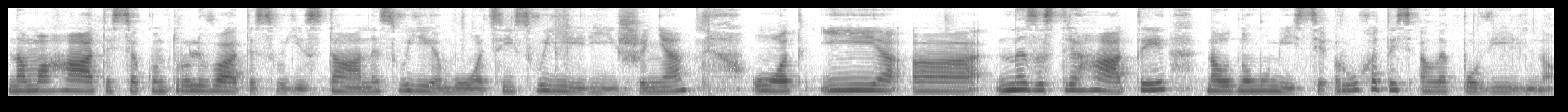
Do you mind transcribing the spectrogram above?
намагатися контролювати свої стани, свої емоції, свої рішення. От, І а, не застрягати на одному місці, рухатись, але повільно.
